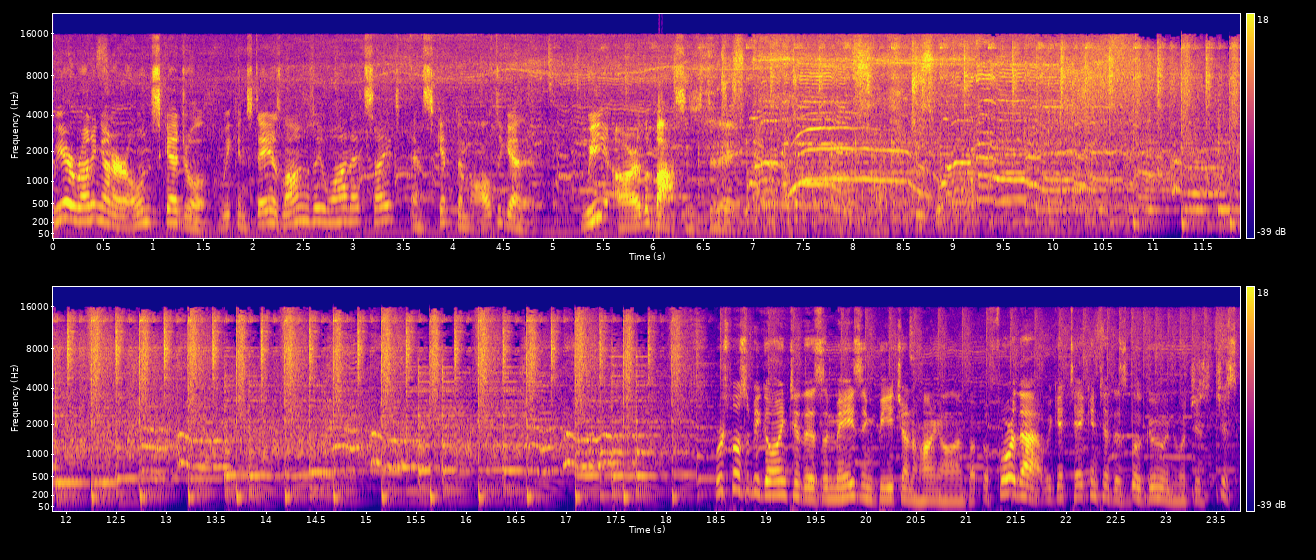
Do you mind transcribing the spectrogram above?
We are running on our own schedule. We can stay as long as we want at sites and skip them all together. We are the bosses today. Supposed to be going to this amazing beach on Hong Island, but before that, we get taken to this lagoon, which is just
